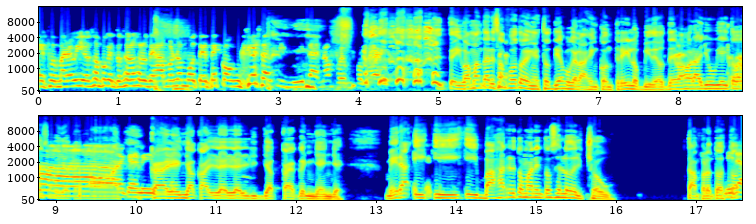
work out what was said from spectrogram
Eh, fue maravilloso porque entonces nosotros dejamos los motetes con la sillita, ¿no? Fue, fue maravilloso. Te iba a mandar esa foto en estos días porque las encontré y los videos debajo de la lluvia y todo eso. y yo Ah, qué lindo. Mira, y, y, y vas a retomar entonces lo del show. Tan pronto esto Mira,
